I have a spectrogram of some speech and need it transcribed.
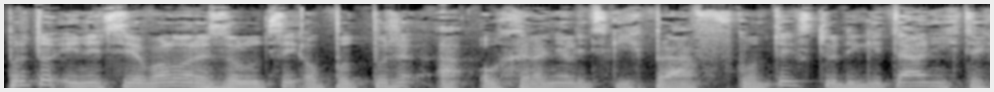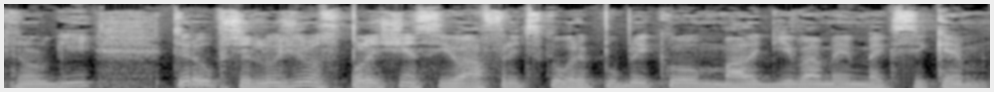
proto iniciovalo rezoluci o podpoře a ochraně lidských práv v kontextu digitálních technologií, kterou předložilo společně s Jihoafrickou republikou, Maledivami, Mexikem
